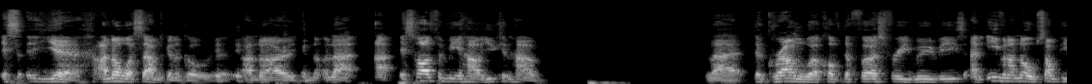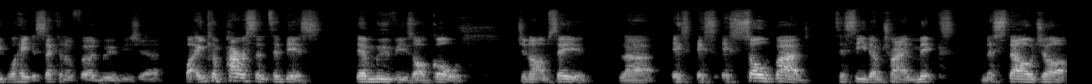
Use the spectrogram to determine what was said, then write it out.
It's yeah. I know what Sam's gonna go with it. I know. I already know. Like I, it's hard for me how you can have like the groundwork of the first three movies, and even I know some people hate the second and third movies. Yeah, but in comparison to this, their movies are gold. Do you know what I'm saying? Like it's it's it's so bad to see them try and mix nostalgia,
